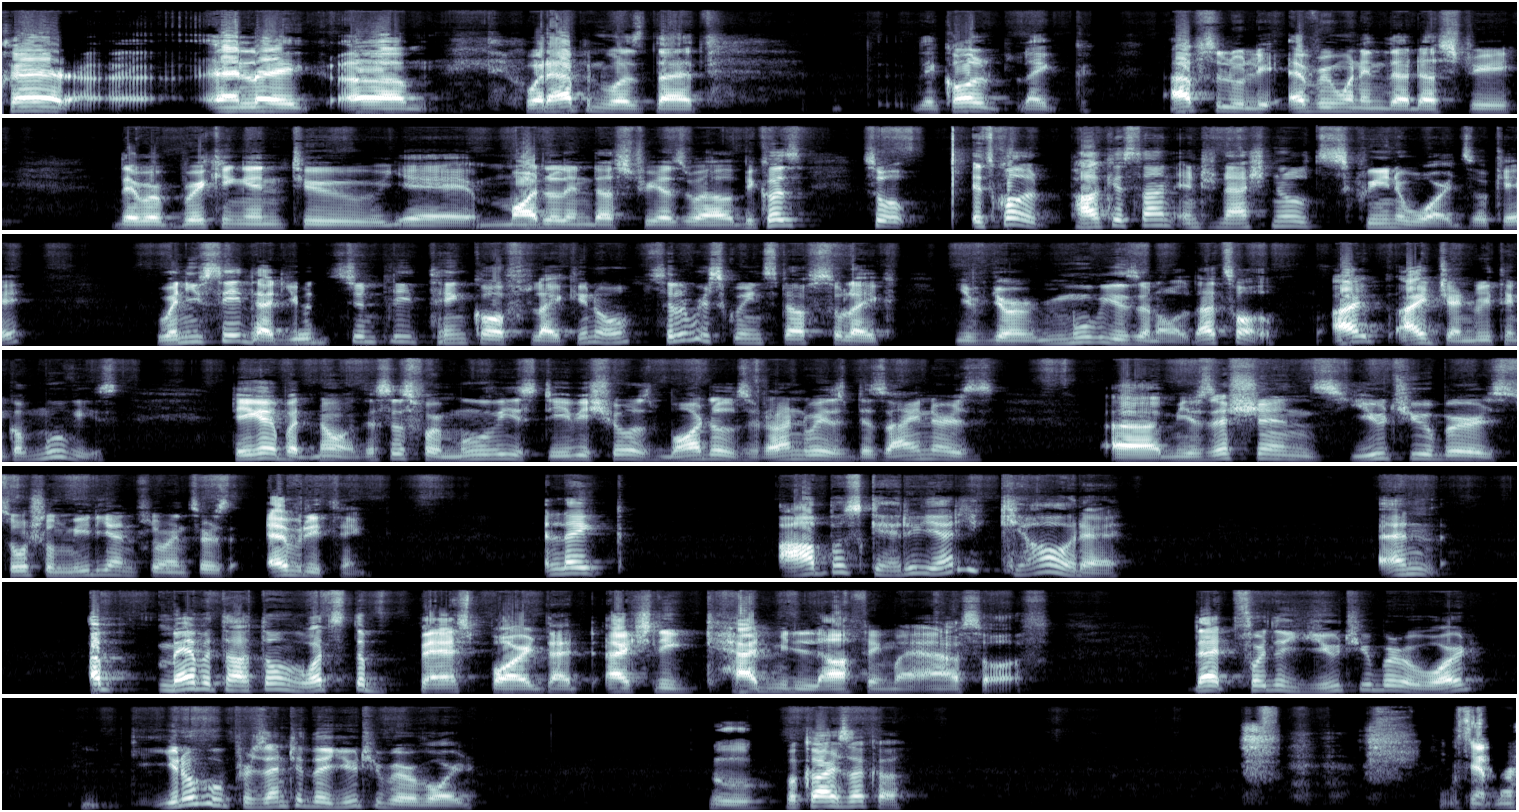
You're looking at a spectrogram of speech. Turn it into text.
Khair, uh, and like um, what happened was that they called like absolutely everyone in the industry they were breaking into yeah model industry as well because so it's called pakistan international screen awards okay when you say that you instantly think of like you know silver screen stuff so like you've your movies and all that's all i i generally think of movies Okay, but no this is for movies tv shows models runways designers uh, musicians youtubers social media influencers everything and like आप बस कह रहे हो यार ये क्या हो रहा है एंड अब मैं बताता हूँ what's the best part that actually had me laughing my S of that for the YouTuber award you know who presented the YouTuber award? Who? Waqar Zaka. उसने अपना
